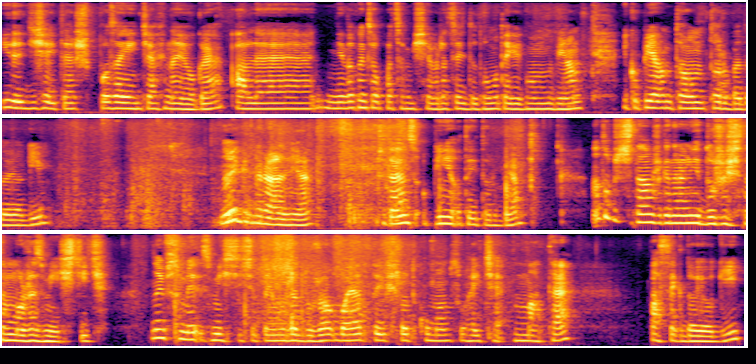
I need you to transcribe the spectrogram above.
idę dzisiaj też po zajęciach na jogę, ale nie do końca opłaca mi się wracać do domu, tak jak Wam mówiłam. I kupiłam tą torbę do jogi. No i generalnie czytając opinię o tej torbie, no to przeczytałam, że generalnie dużo się tam może zmieścić. No i w sumie zmieści się tutaj może dużo, bo ja tutaj w środku mam, słuchajcie, matę, pasek do jogi,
